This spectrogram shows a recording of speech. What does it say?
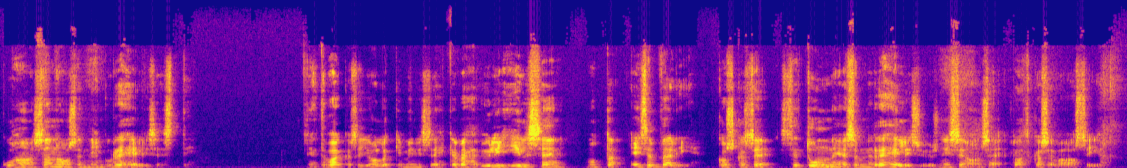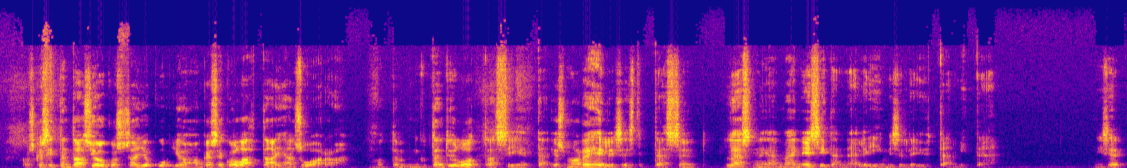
kunhan sanoo sen niin kuin rehellisesti. Että vaikka se jollekin menisi ehkä vähän yli hilseen, mutta ei se väliä. Koska se, se tunne ja semmoinen rehellisyys, niin se on se ratkaiseva asia. Koska sitten taas joukossa on joku, johon se kolahtaa ihan suoraan. Mutta niin kuin täytyy luottaa siihen, että jos mä oon rehellisesti tässä nyt läsnä ja mä en esitä näille ihmisille yhtään mitään, niin se,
